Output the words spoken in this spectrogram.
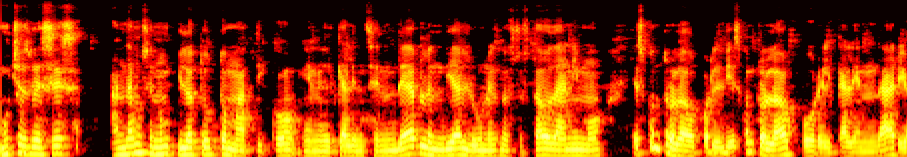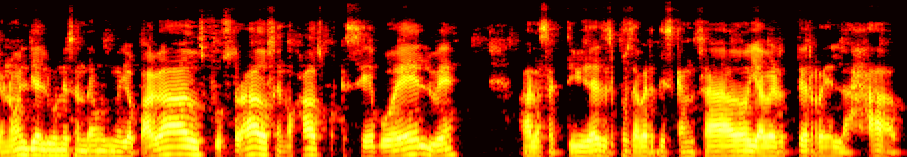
muchas veces andamos en un piloto automático en el que al encenderlo en día lunes nuestro estado de ánimo es controlado por el día, es controlado por el calendario, ¿no? El día lunes andamos medio apagados, frustrados, enojados porque se vuelve a las actividades después de haber descansado y haberte relajado.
